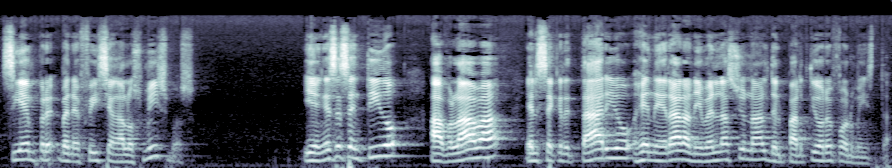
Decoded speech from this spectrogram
siempre benefician a los mismos. Y en ese sentido hablaba el secretario general a nivel nacional del Partido Reformista,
